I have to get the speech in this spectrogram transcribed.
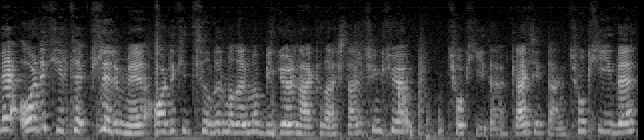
Ve oradaki tepkilerimi, oradaki çıldırmalarımı bir görün arkadaşlar. Çünkü çok iyiydi. Gerçekten çok iyiydi.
